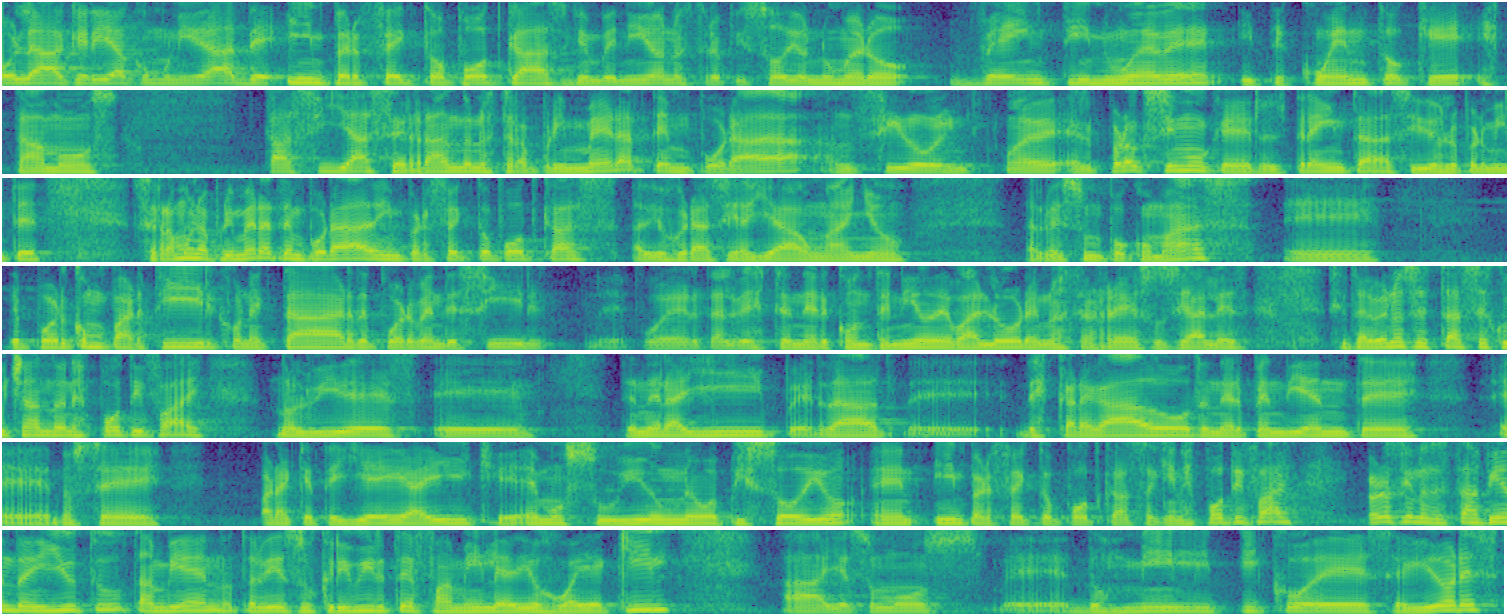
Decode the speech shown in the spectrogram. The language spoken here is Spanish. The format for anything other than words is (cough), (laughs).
Hola querida comunidad de Imperfecto Podcast, bienvenido a nuestro episodio número 29 y te cuento que estamos casi ya cerrando nuestra primera temporada, han sido 29 el próximo, que el 30, si Dios lo permite. Cerramos la primera temporada de Imperfecto Podcast, a Dios gracias ya un año, tal vez un poco más. Eh, de poder compartir, conectar, de poder bendecir, de poder tal vez tener contenido de valor en nuestras redes sociales. Si tal vez nos estás escuchando en Spotify, no olvides eh, tener allí, ¿verdad? Eh, descargado, tener pendiente, eh, no sé, para que te llegue ahí que hemos subido un nuevo episodio en Imperfecto Podcast aquí en Spotify. Pero si nos estás viendo en YouTube, también no te olvides suscribirte, Familia Dios Guayaquil. Ah, ya somos eh, dos mil y pico de seguidores.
